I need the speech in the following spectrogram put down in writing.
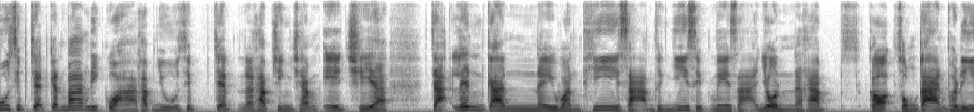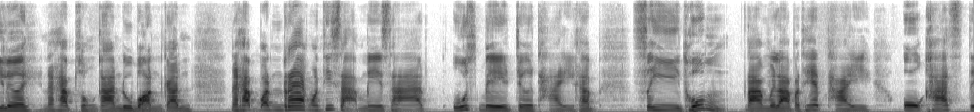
U17 กันบ้างดีกว่าครับ U17 นะครับชิงแชมป์เอเชีย จะเล่นกันในวันที่ 3-20 เมษายนนะครับก็สงการพอดีเลยนะครับสงการดูบอลกันนะครับวันแรกวันที่ 3 เมษา อุซเบย์เจอไทยครับ4ทุ่มตามเวลาประเทศไทยโอคาสสเต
